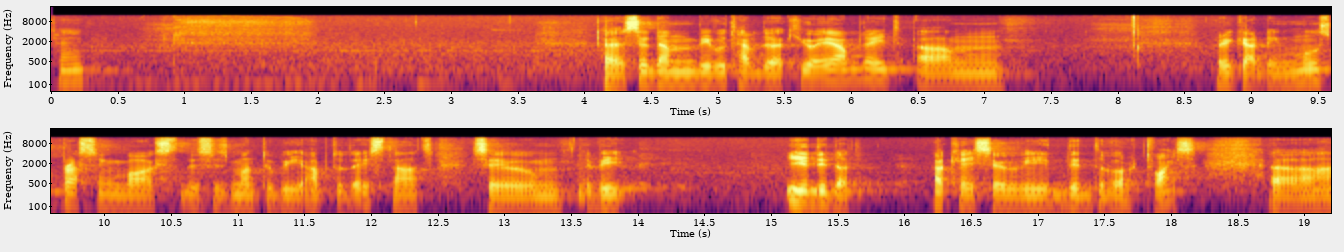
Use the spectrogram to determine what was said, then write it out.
Okay. Uh, so then we would have the QA update. Um, regarding most pressing bugs, this is meant to be up-to-date stats. So um, we you did that? Okay, so we did the work twice. Uh,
